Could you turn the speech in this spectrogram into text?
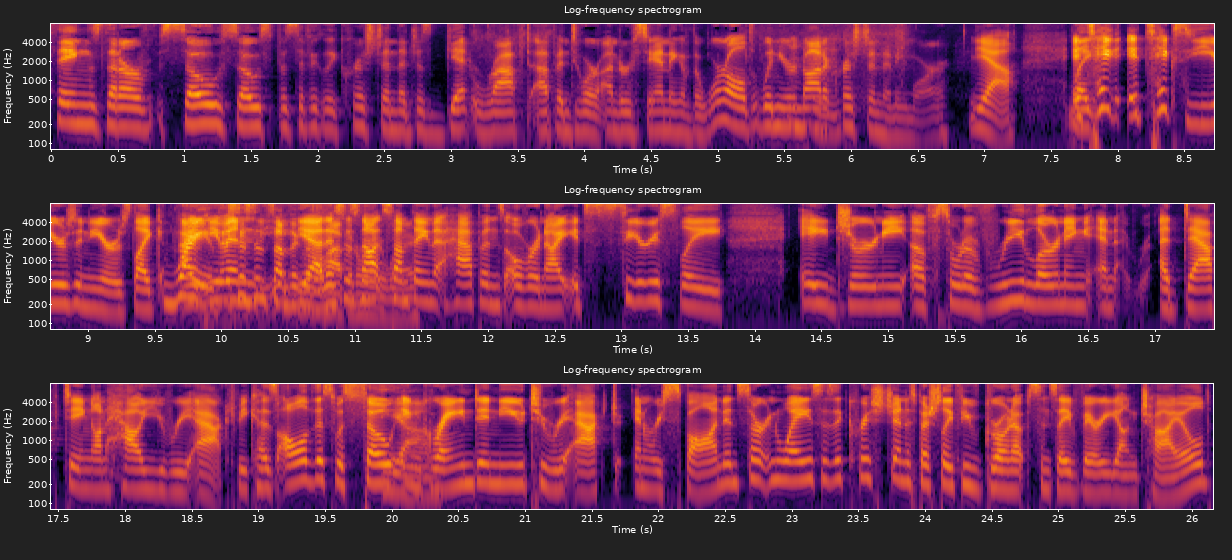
things that are so so specifically Christian that just get wrapped up into our understanding of the world when you're not a mm-hmm. Christian anymore. Yeah. Like- it take it takes years and years. Like I Right, this isn't something yeah, this is not right away. something that happens overnight. It's seriously a journey of sort of relearning and adapting on how you react because all of this was so Yeah. ingrained in you to react and respond in certain ways as a Christian, especially if you've grown up since a very young child.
